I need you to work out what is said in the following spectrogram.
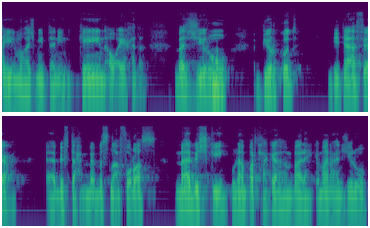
أي المهاجمين الثانيين كين أو أي حدا. بس جيرو بيركض بيدافع بيفتح بيصنع فرص ما بشكي ولامبارد حكاها امبارح كمان عن جيرو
